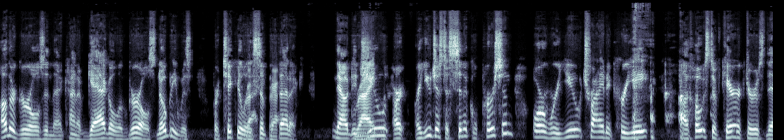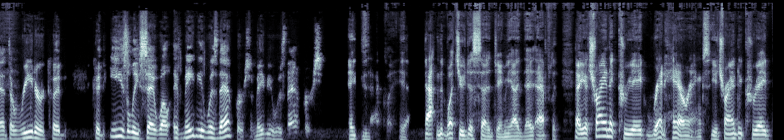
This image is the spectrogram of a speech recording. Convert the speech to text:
other girls in that kind of gaggle of girls, nobody was particularly right, sympathetic. Now, did right. you are are you just a cynical person, or were you trying to create a host of characters that the reader could could easily say, well, if maybe it was that person, maybe it was that person. Exactly. Yeah. That, what you just said, Jamey. I, I absolutely. Now you're trying to create red herrings. You're trying to create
